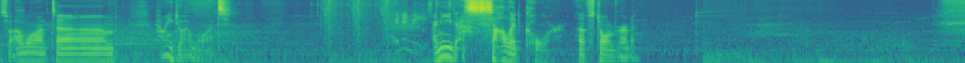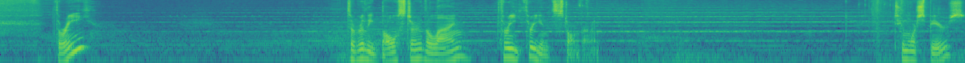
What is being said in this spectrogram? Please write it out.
So I want, um, how many do I want? I need a solid core of storm vermin. Three? to really bolster the line. Three three units of storm vermin. Two more spears.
